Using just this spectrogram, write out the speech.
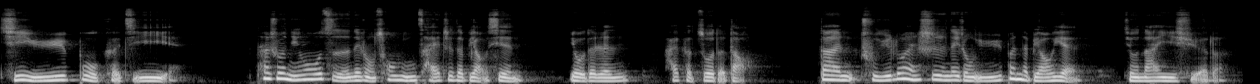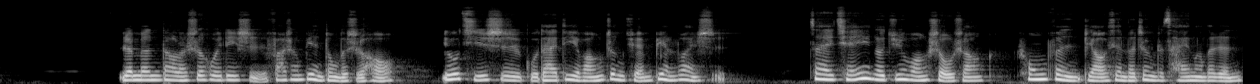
其愚不可及也。”他说宁武子那种聪明才智的表现，有的人还可做得到。但处于乱世那种愚笨的表演就难以学了。人们到了社会历史发生变动的时候，尤其是古代帝王政权变乱时，在前一个君王手上充分表现了政治才能的人，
